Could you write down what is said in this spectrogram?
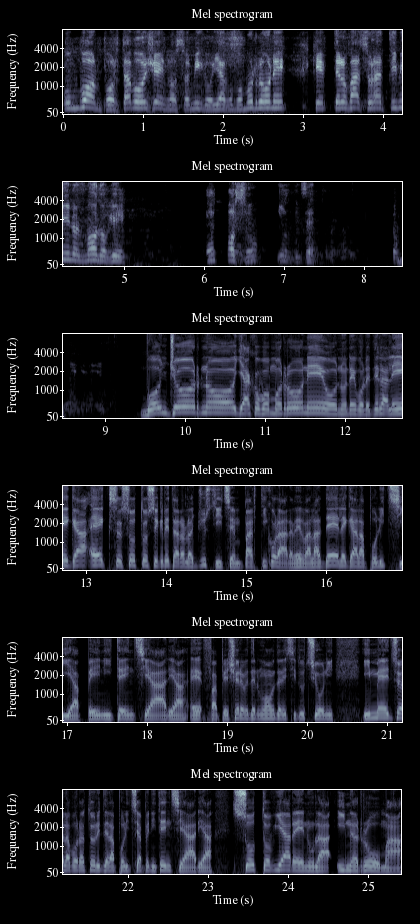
un buon portavoce, il nostro amico Jacopo Morrone, che te lo passo un attimino in modo che... Eh, posso? Io ti sento. Buongiorno Jacopo Morrone, onorevole della Lega, ex sottosegretario alla giustizia, in particolare aveva la delega alla polizia penitenziaria e fa piacere vedere un uomo delle istituzioni in mezzo ai lavoratori della polizia penitenziaria sotto via Renula in Roma.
